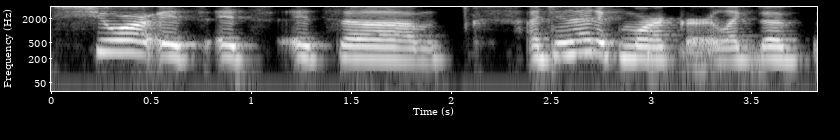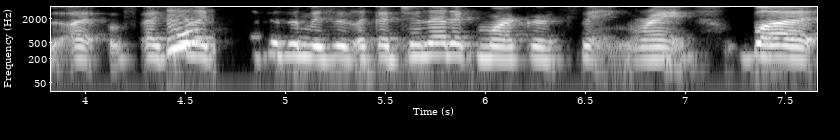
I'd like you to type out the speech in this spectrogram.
sure it's it's it's um a genetic marker like the i, I feel like autism is like a genetic marker thing right but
